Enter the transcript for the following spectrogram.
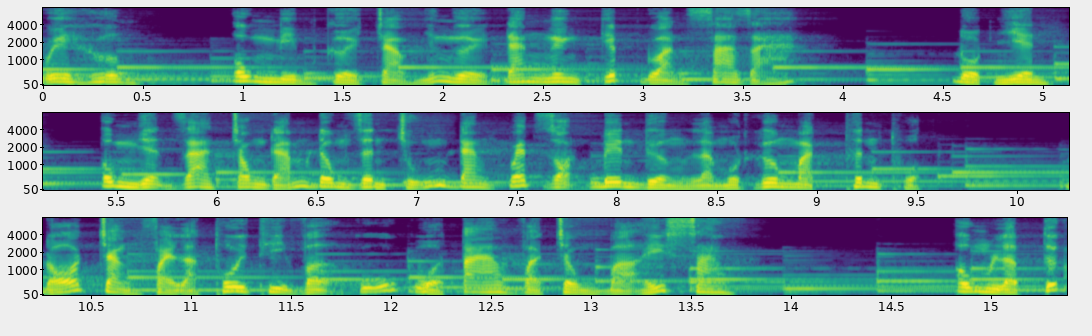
quê hương, ông mỉm cười chào những người đang nghênh tiếp đoàn xa giá. Đột nhiên, ông nhận ra trong đám đông dân chúng đang quét dọn bên đường là một gương mặt thân thuộc. Đó chẳng phải là Thôi Thị vợ cũ của ta và chồng bà ấy sao? Ông lập tức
